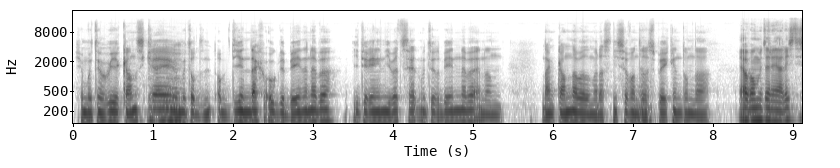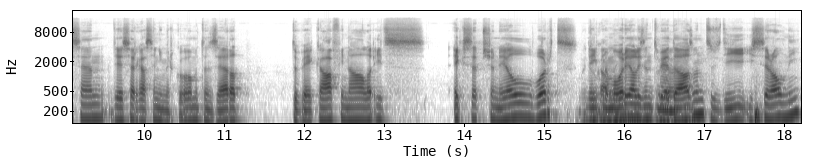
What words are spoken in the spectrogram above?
je moet een goede kans krijgen. Je Mhm. moet op, de, op die dag ook de benen hebben. Iedereen in die wedstrijd moet er benen hebben. En dan, dan kan dat wel, maar dat is niet zo vanzelfsprekend, omdat... Ja, we moeten realistisch zijn. Deze jaar gaat ze niet meer komen, tenzij dat de WK-finale iets exceptioneel wordt. Ik denk Memorial is in Ja. 2000, dus die is er al niet.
